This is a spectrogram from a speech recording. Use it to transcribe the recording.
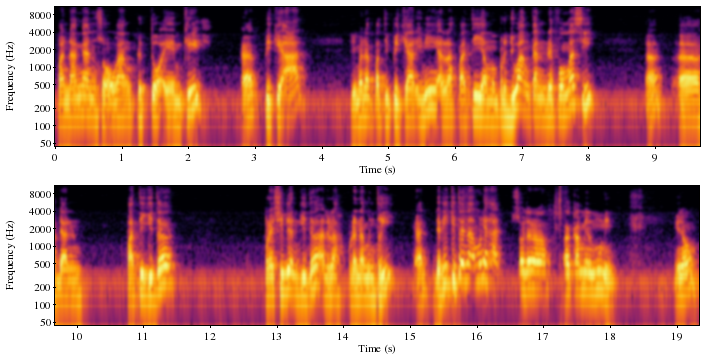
pandangan seorang ketua AMK, eh, PKR, di mana parti PKR ini adalah parti yang memperjuangkan reformasi eh, uh, dan parti kita, presiden kita adalah Perdana Menteri, kan? Jadi kita nak melihat saudara uh, Kamil Munim you know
